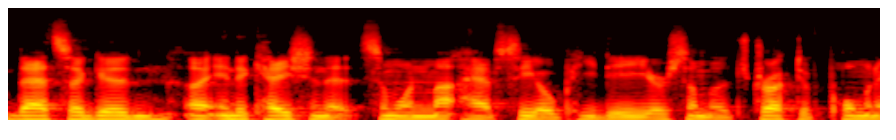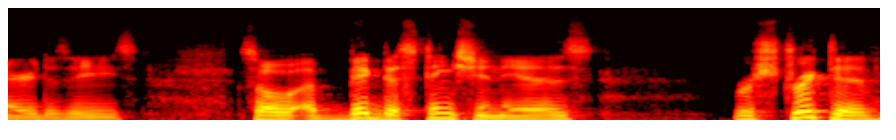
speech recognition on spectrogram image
that's a good uh, indication that someone might have COPD or some obstructive pulmonary disease. So a big distinction is restrictive,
